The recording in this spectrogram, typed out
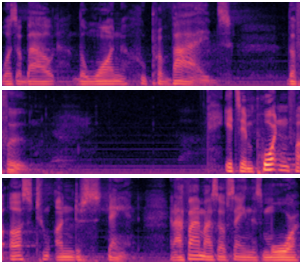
was about the one who provides the food. It's important for us to understand, and I find myself saying this more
